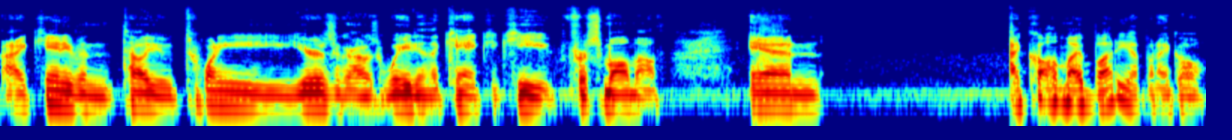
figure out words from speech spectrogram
I can't even tell you. Twenty years ago, I was wading the Kankakee for smallmouth, and I called my buddy up and I go,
